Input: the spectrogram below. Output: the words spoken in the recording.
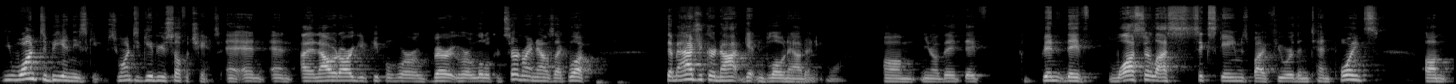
you want to be in these games. You want to give yourself a chance. And and and, I would argue to people who are very who are a little concerned right now is like, look, the Magic are not getting blown out anymore. Um, you know, they they've been they've lost their last six games by fewer than 10 points. Um,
